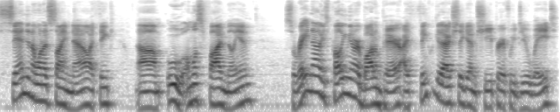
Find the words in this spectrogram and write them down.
Sandin, I want to sign now. I think, um, ooh, almost 5 million. So right now, he's probably going to be our bottom pair. I think we could actually get him cheaper if we do wait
